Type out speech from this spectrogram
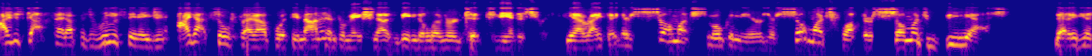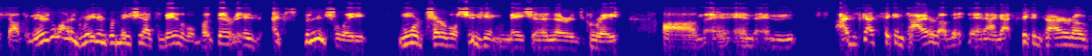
I just got fed up as a real estate agent. I got so fed up with the amount of information that was being delivered to, to the industry. Yeah, right. There, There's so much smoke and mirrors. There's so much fluff. There's so much BS that exists out there. There's a lot of great information that's available, but there is exponentially more terrible, shitty information than there is great. Um, and, and, and I just got sick and tired of it. And I got sick and tired of,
